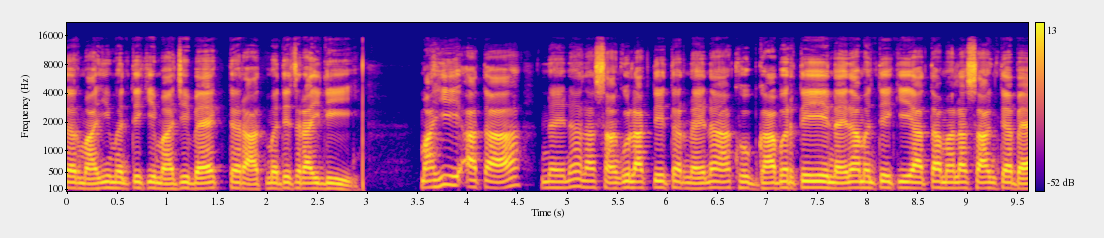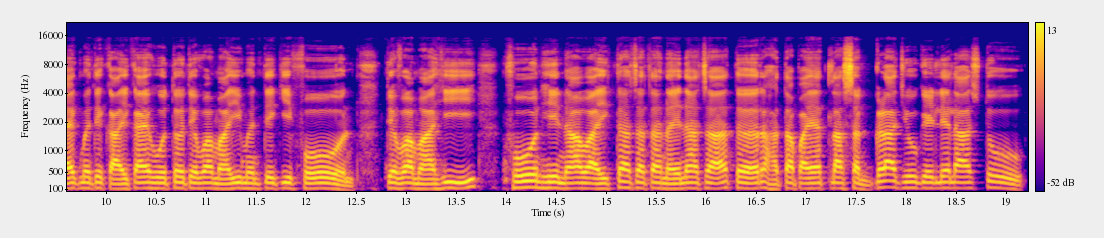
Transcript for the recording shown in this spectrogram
तर माही म्हणते की माझी बॅग तर आतमध्येच राहिली. माही आता नैनाला सांगू लागते. तर नैना खूप घाबरते. नैना म्हणते की आता मला सांग त्या बॅगमध्ये काय काय होतं? तेव्हा माही म्हणते की फोन. तेव्हा माही फोन हे नाव ऐकताच आता नैनाचा तर हातापायातला सगळा जीव गेलेला असतो.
